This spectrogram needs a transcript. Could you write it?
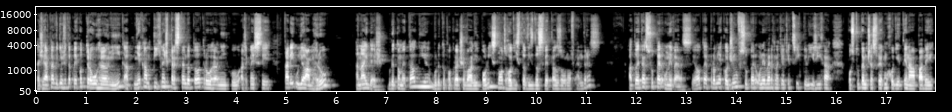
Takže já tam vidím, že takový jako trouhelník a někam píchneš prstem do toho trouhelníku a řekneš si, tady udělám hru a najdeš, bude to Metal Gear, bude to pokračování Police hodí se to víc do světa Zone of Enders, a to je ten super univerz. Jo? To je pro mě Kojimův super univerz na těch, těch tří pilířích a postupem času, jak mu chodí ty nápady,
